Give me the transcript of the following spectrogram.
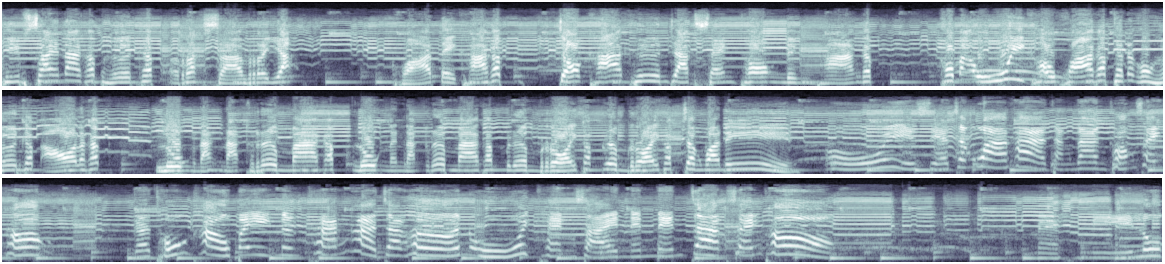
ทีบซ้ายหน้าครับเหินครับ รักษาระยะ ขวาเตะขาครับเจาะขาคืนจากแสงทองหนึ่งหางครับ เข้ามาอุ้ยเข่าขวาครับทางด้านของเหินครับเอาแล้วครับ ลุงหนักๆเริ่มมาครับลุงหนักๆเริ่มมาครับเริ่มร้อยครับเริ่มร้อยครับจังหวะนี้ โอ้ยเสียจังหวะค่ะทางด้านของแสงทอง กระทุ้งเข่าไปอีกหนึ่งครั้งค่ะจากเหินโอ้ยแข่งสายเน้นๆจากแสงทองแหม่มีลูก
